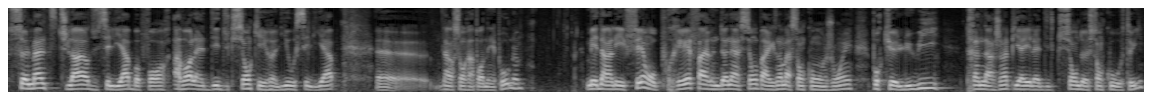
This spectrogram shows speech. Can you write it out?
seulement le titulaire du CELIAP va pouvoir avoir la déduction qui est reliée au CELIAP euh, dans son rapport d'impôt mais dans les faits, on pourrait faire une donation, par exemple, à son conjoint pour que lui prenne l'argent puis aille la déduction de son côté.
